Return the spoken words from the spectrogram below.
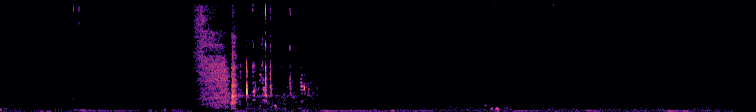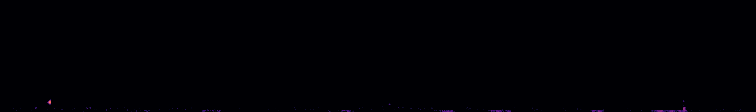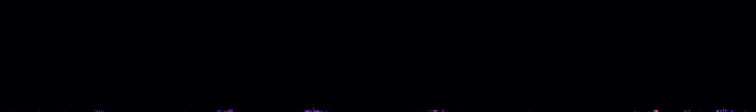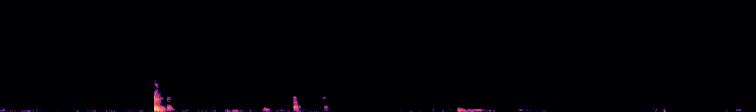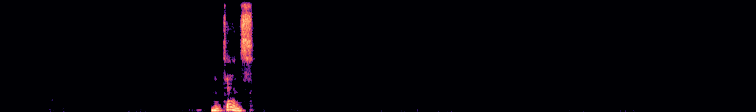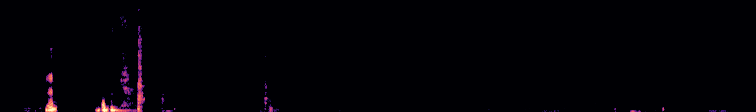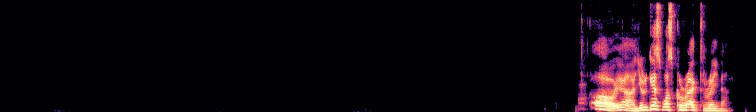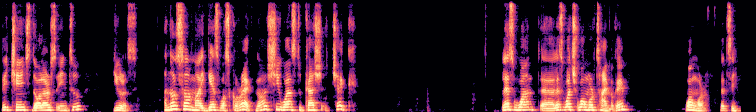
Intense. Oh, yeah, your guess was correct, Reina. They changed dollars into euros. And also, my guess was correct, no? She wants to cash a check. Let's want, uh, let's watch one more time, okay? One more. Let's see.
